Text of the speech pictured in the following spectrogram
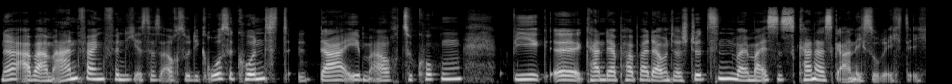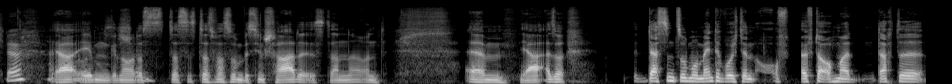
Ne? Aber am Anfang, finde ich, ist das auch so die große Kunst, da eben auch zu gucken, wie äh, kann der Papa da unterstützen, weil meistens kann er es gar nicht so richtig. Ne? Ja, also, eben, genau. Das, das ist das, was so ein bisschen schade ist dann. Ne? Und ähm, ja, also das sind so Momente, wo ich dann oft, öfter auch mal dachte,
